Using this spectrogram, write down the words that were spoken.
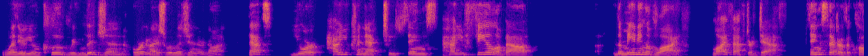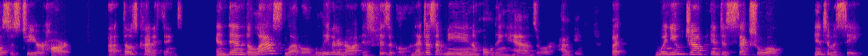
whether you include religion, organized religion or not, that's your how you connect to things, how you feel about the meaning of life, life after death, things that are the closest to your heart, uh, those kind of things. And then the last level, believe it or not, is physical. And that doesn't mean holding hands or hugging. But when you jump into sexual intimacy,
